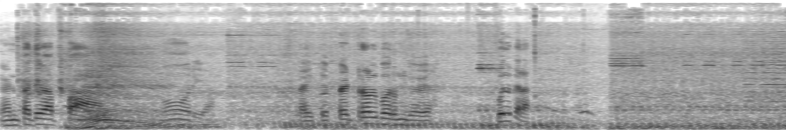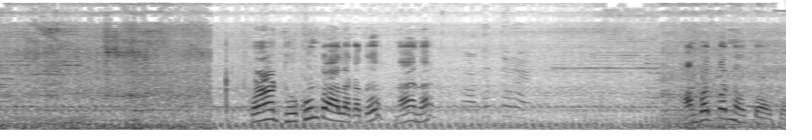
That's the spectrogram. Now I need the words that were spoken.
Ganpati Bappa. मोरया. इथे पेट्रोल भरून घेऊया. फुल करा. कोणाला ठोकून पाहिला का तो? नाही ना? आंबत पण नव्हतं आता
